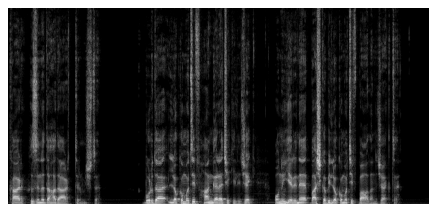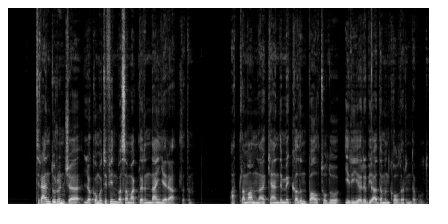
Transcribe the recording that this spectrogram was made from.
Kar hızını daha da arttırmıştı. Burada lokomotif hangara çekilecek, onun yerine başka bir lokomotif bağlanacaktı. Tren durunca lokomotifin basamaklarından yere atladım. Atlamamla kendimi kalın paltolu, iri yarı bir adamın kollarında buldum.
